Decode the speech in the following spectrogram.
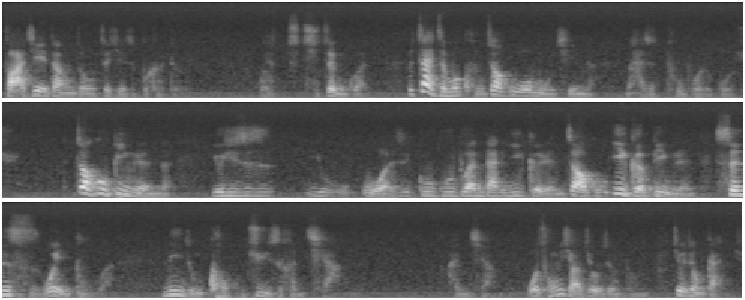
法界当中这些是不可得的。我要起正观，再怎么苦照顾我母亲呢，那还是突破了过去。照顾病人呢，尤其是是我是孤孤单单的一个人照顾一个病人，生死未卜啊，那种恐惧是很强的，很强。我从小就有这种东西，就这种感觉。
